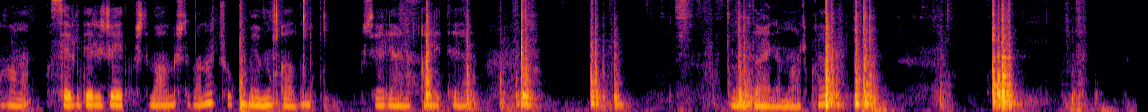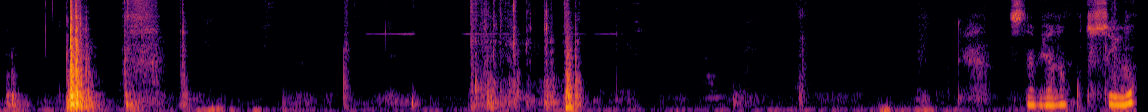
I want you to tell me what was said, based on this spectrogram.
O zaman sevgide rica etmiştim almıştı bana. Çok memnun kaldım. Güzel yani kaliteli. Bunlar da aynı marka. Aslında bir alan kutusu yok.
